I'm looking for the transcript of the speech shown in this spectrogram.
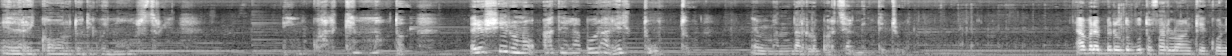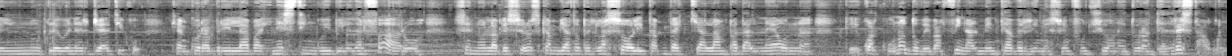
il ricordo di quei mostri in qualche modo riuscirono ad elaborare il tutto e mandarlo parzialmente giù. Avrebbero dovuto farlo anche con il nucleo energetico, che ancora brillava inestinguibile dal faro, se non l'avessero scambiato per la solita vecchia lampada al neon che qualcuno doveva finalmente aver rimesso in funzione durante il restauro.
